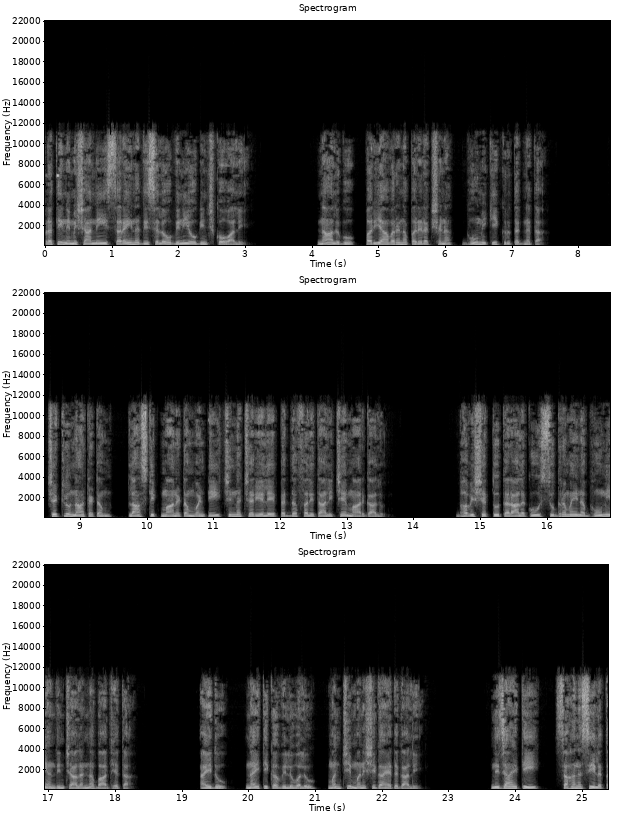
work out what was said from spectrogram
ప్రతి నిమిషాన్ని సరైన దిశలో వినియోగించుకోవాలి. నాలుగు. పర్యావరణ పరిరక్షణ భూమికి కృతజ్ఞత. చెట్లు నాటటం ప్లాస్టిక్ మానటం వంటి చిన్న చర్యలే పెద్ద ఫలితాలిచ్చే మార్గాలు. భవిష్యత్తు తరాలకు శుభ్రమైన భూమి అందించాలన్న బాధ్యత. ఐదు. నైతిక విలువలు మంచి మనిషిగా ఎదగాలి. నిజాయితీ సహనశీలత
